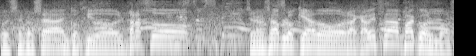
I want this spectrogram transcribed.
Pues se nos ha encogido el brazo, se nos ha bloqueado la cabeza Paco Olmos.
